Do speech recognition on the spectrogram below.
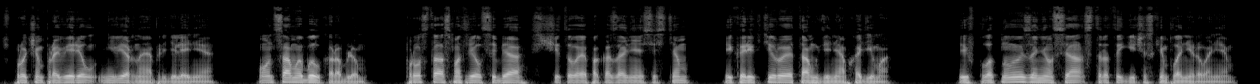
Впрочем, проверил неверное определение. Он сам и был кораблем. Просто осмотрел себя, считывая показания систем и корректируя там, где необходимо. И вплотную занялся стратегическим планированием.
